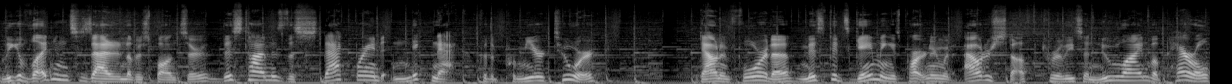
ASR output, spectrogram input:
League of Legends has added another sponsor. This time is the snack brand Knick Knack for the Premier Tour. Down in Florida, Misfits Gaming is partnering with Outerstuff to release a new line of apparel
